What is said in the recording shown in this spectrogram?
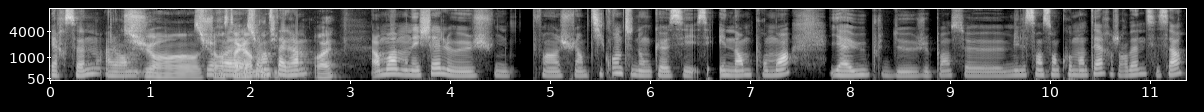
personnes. Alors Sur, un- sur, sur Instagram sur Instagram. Ouais. Alors moi, à mon échelle, euh, je suis, une- enfin, je suis un petit compte, donc euh, c'est énorme pour moi. Il y a eu plus de, je pense, euh, 1500 commentaires, Jordan, c'est ça?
